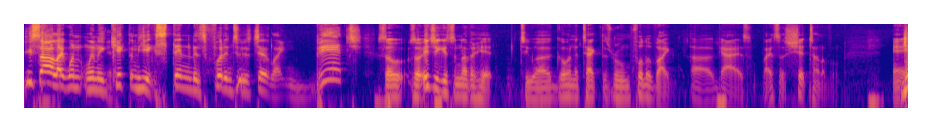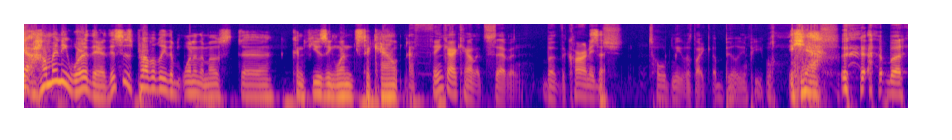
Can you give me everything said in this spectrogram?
You saw like when when he kicked him, he extended his foot into his chest, like bitch. So so Itchy gets another hit to uh, go and attack this room full of like uh, guys, like it's a shit ton of them. And Yeah, how many were there? This is probably the one of the most uh, confusing ones to count. I think I counted seven, but the Carnage told me it was like a billion people. Yeah, but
